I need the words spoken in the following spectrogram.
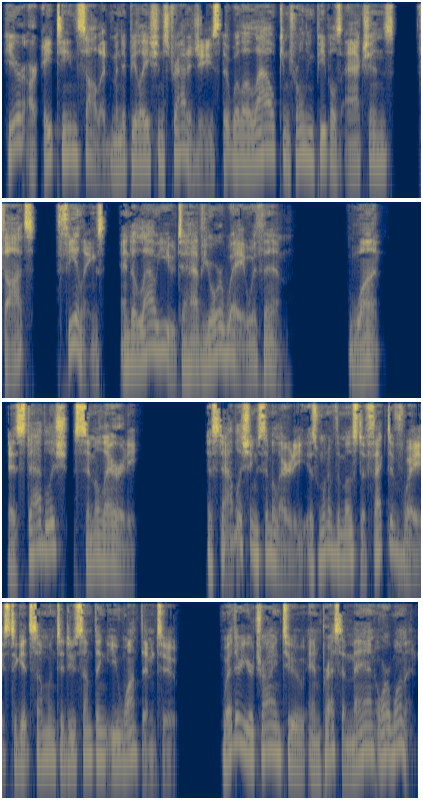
Here are 18 solid manipulation strategies that will allow controlling people's actions, thoughts, feelings, and allow you to have your way with them. 1. Establish similarity. Establishing similarity is one of the most effective ways to get someone to do something you want them to. Whether you're trying to impress a man or woman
